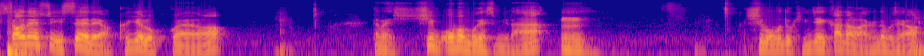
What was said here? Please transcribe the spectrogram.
써낼 수 있어야 돼요. 그게 로쿠코예요. 그 다음에 15번 보겠습니다. 15번도 굉장히 까다로워요. 근데 보세요.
